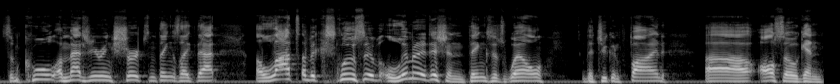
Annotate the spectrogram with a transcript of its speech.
some cool Imagineering shirts and things like that. A lot of exclusive limited edition things as well that you can find. Uh, also, again,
